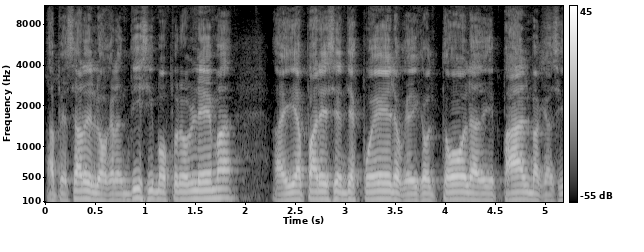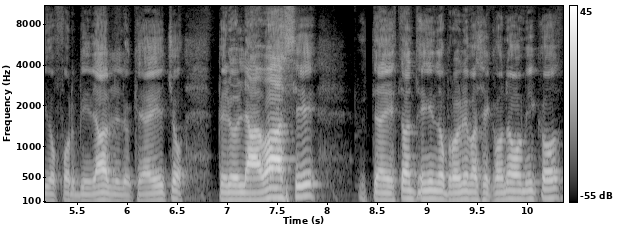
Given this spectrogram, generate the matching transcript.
a pesar de los grandísimos problemas. Ahí aparecen después lo que dijo el Tola de Palma, que ha sido formidable lo que ha hecho, pero la base, está- están teniendo problemas económicos,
